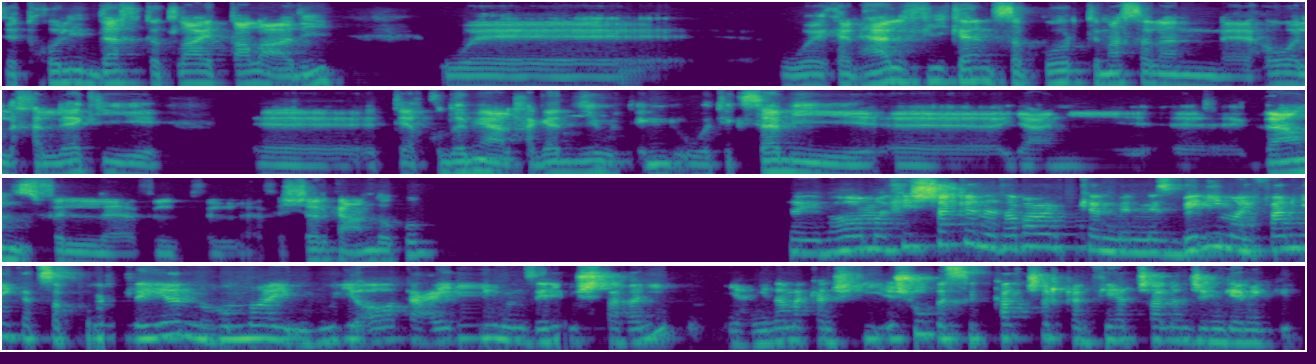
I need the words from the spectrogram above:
تدخلي الدخل تطلعي الطلعة دي و وكان هل في كان support مثلا هو اللي خلاكي تقدمي على الحاجات دي وتكسبي يعني grounds في في الشركة عندكم؟ طيب هو ما فيش شك إن طبعا كان بالنسبة لي my family كانت support ليا إن هم يقولوا لي آه تعالي وانزلي واشتغلي. يعني ده ما كانش فيه issue بس ال culture كان فيها challenging جامد جدا.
